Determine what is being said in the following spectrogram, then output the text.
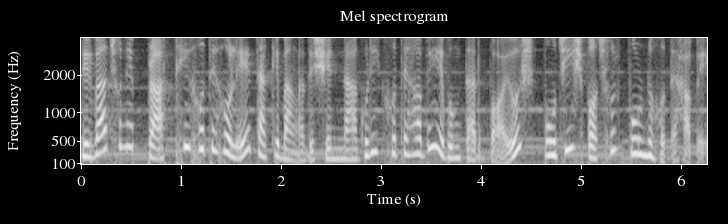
নির্বাচনে প্রার্থী হতে হলে তাকে বাংলাদেশের নাগরিক হতে হবে এবং তার বয়স পঁচিশ বছর পূর্ণ হতে হবে।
